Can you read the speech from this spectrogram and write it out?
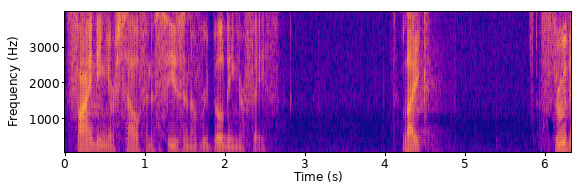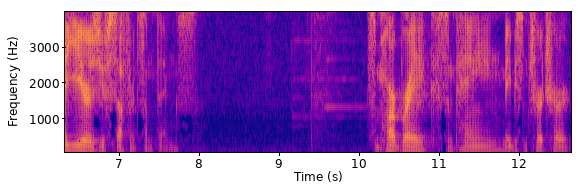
finding yourself in a season of rebuilding your faith. Like, through the years, you've suffered some things some heartbreak, some pain, maybe some church hurt,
